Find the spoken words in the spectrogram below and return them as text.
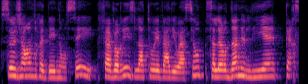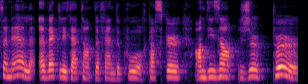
Ce genre d'énoncé favorise l'auto-évaluation. Ça leur donne un lien personnel avec les attentes de fin de cours parce que en disant je peux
